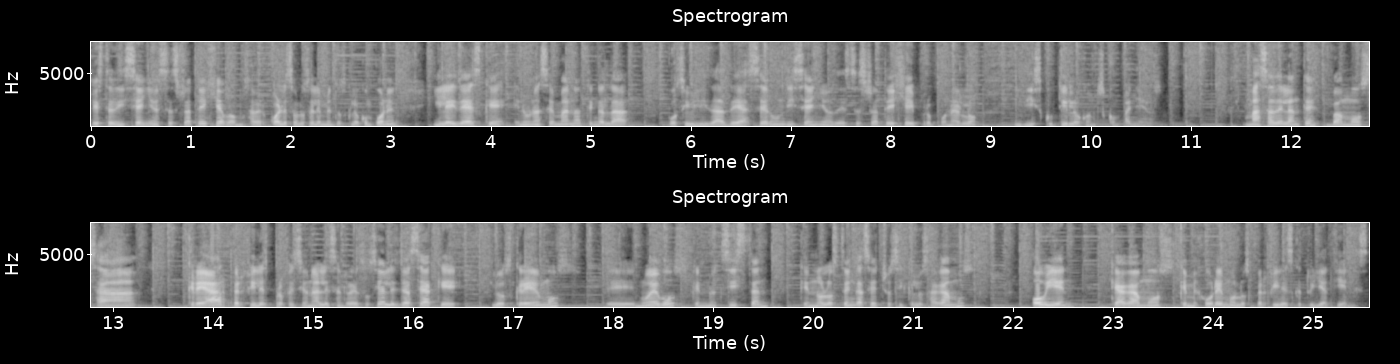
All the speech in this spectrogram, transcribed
Este diseño, esta estrategia, vamos a ver cuáles son los elementos que lo componen y la idea es que en una semana tengas la posibilidad de hacer un diseño de esta estrategia y proponerlo y discutirlo con tus compañeros. Más adelante vamos a crear perfiles profesionales en redes sociales, ya sea que los creemos eh, nuevos, que no existan, que no los tengas hechos y que los hagamos, o bien que hagamos, que mejoremos los perfiles que tú ya tienes.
